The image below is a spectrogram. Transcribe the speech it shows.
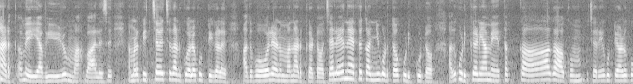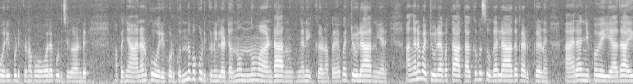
നടക്കാൻ വയ്യ. വീഴും ബാലൻസ് നമ്മൾ പിച്ച വെച്ച് നടക്കുമല്ലോ കുട്ടികൾ അതുപോലെയാണ് ഉമ്മ നടക്കുക കേട്ടോ. ചില നേരത്ത് കഞ്ഞി കൊടുത്താൽ കുടിക്കൂട്ടോ. അത് കുടിക്കുകയാണെങ്കിൽ ആ മേത്തൊക്കെ ആകെ ആക്കും. ചെറിയ കുട്ടികൾ കോരി കുടിക്കണ പോലെ കുടിച്ചു കാണ്ട് അപ്പം ഞാനാണ് കോരി കൊടുക്കും. ഇന്നിപ്പോൾ കുടിക്കണില്ല കേട്ടോ ഒന്നൊന്നും വേണ്ട അറിഞ്ഞു ഇങ്ങനെ ഇരിക്കുകയാണ് അപ്പോൾ പറ്റൂല അറിഞ്ഞു ഞാൻ. അങ്ങനെ പറ്റൂല. അപ്പോൾ താത്താക്ക് ഇപ്പോൾ സുഖമില്ലാതെ കിടക്കുകയാണ് ആരാഞ്ഞിപ്പോൾ വയ്യാതായി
